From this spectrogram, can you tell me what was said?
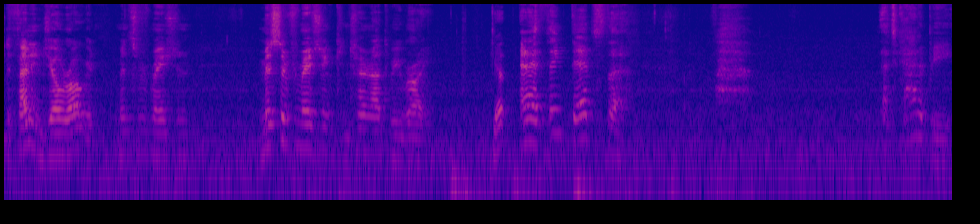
defending Joe Rogan. Misinformation, misinformation can turn out to be right, Yep. and I think that's the. That's got to be,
